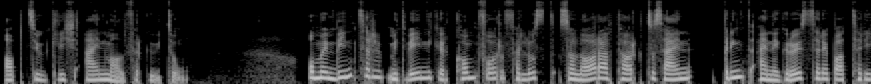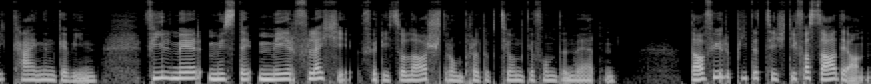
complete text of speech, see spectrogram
abzüglich Einmalvergütung. Um im Winter mit weniger Komfortverlust solarautark zu sein, bringt eine größere Batterie keinen Gewinn. Vielmehr müsste mehr Fläche für die Solarstromproduktion gefunden werden. Dafür bietet sich die Fassade an,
